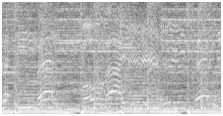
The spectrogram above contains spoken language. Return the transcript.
鮮明もない人生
